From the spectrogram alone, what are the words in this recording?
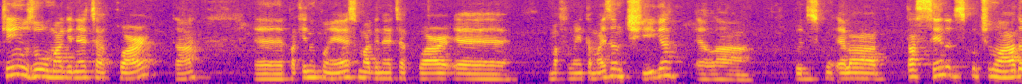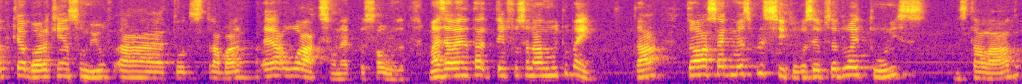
Quem usou o Magnet Acquire, tá? É, para quem não conhece, o Magnet Acquire é uma ferramenta mais antiga, ela ela está sendo descontinuada porque agora quem assumiu a, todo esse trabalho é o Axion, né, que o pessoal usa. Mas ela ainda tá, tem funcionado muito bem, tá? Então ela segue o mesmo princípio. Você precisa do iTunes instalado,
